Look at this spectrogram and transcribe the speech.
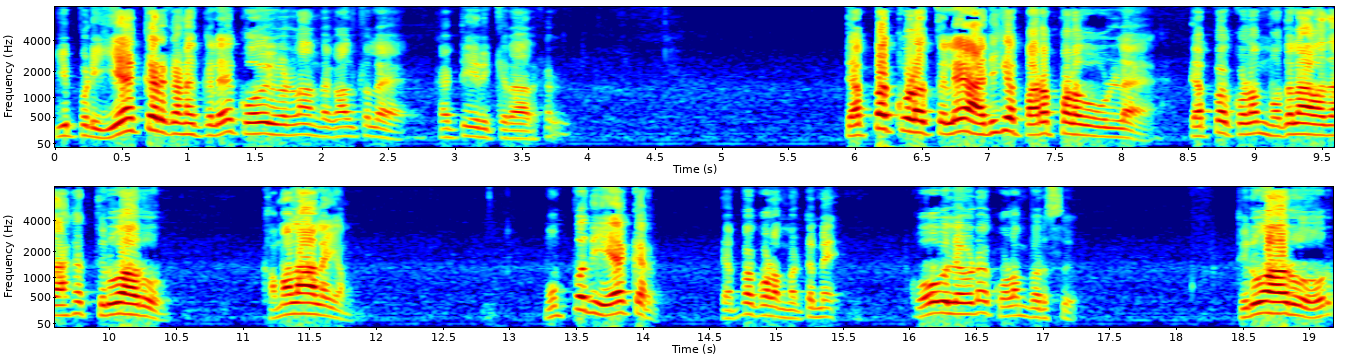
இப்படி ஏக்கர் கணக்கில் கோவில்கள்லாம் அந்த காலத்தில் கட்டியிருக்கிறார்கள். தெப்பக்குளத்திலே அதிக பரப்பளவு உள்ள தெப்பக்குளம் முதலாவதாக திருவாரூர் கமலாலயம். முப்பது ஏக்கர் தெப்பக்குளம் மட்டுமே. கோவிலை விட குளம் பெருசு. திருவாரூர்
